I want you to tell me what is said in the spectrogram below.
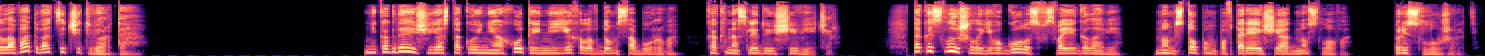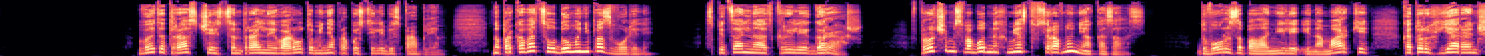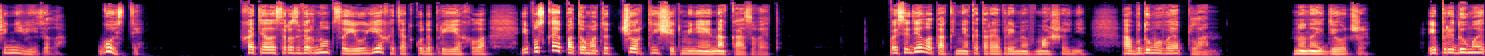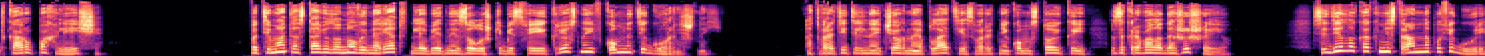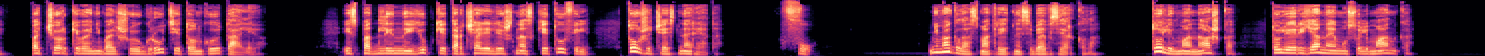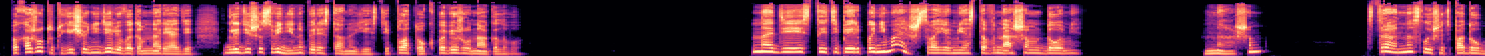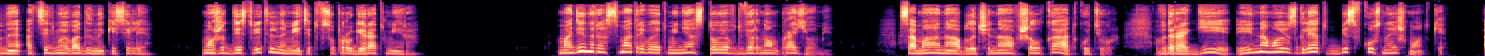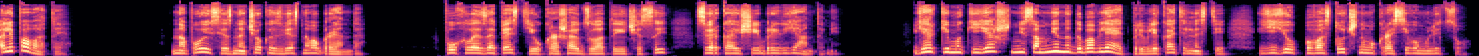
Глава 24. Никогда еще я с такой неохотой не ехала в дом Сабурова, как на следующий вечер. Так и слышала его голос в своей голове, нон-стопом повторяющий одно слово — «прислуживать». В этот раз через центральные ворота меня пропустили без проблем, но парковаться у дома не позволили. Специально открыли гараж. Впрочем, свободных мест все равно не оказалось. Двор заполонили иномарки, которых я раньше не видела. Гости. Хотелось развернуться и уехать, откуда приехала, и пускай потом этот чёрт ищет меня и наказывает. Посидела так некоторое время в машине, обдумывая план. Но найдет же. И придумает кару похлеще. Патимат оставила новый наряд для бедной Золушки без феи крестной в комнате горничной. Отвратительное черное платье с воротником-стойкой закрывало даже шею. Сидела, как ни странно, по фигуре, подчеркивая небольшую грудь и тонкую талию. Из-под длинной юбки торчали лишь носки туфель, тоже часть наряда. Фу. Не могла смотреть на себя в зеркало. То ли монашка, то ли рьяная мусульманка. Похожу тут еще неделю в этом наряде, глядишь, и свинину перестану есть, и платок повяжу на голову. Надеюсь, ты теперь понимаешь свое место в нашем доме. Нашем? Странно слышать подобное от седьмой воды на киселе. Может, действительно метит в супруге Ратмира. Мадина рассматривает меня, стоя в дверном проеме. Сама она облачена в шелка от кутюр, в дорогие и, на мой взгляд, безвкусные шмотки, а липоватые. На поясе значок известного бренда. Пухлое запястье украшают золотые часы, сверкающие бриллиантами. Яркий макияж, несомненно, добавляет привлекательности ее по-восточному красивому лицу.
